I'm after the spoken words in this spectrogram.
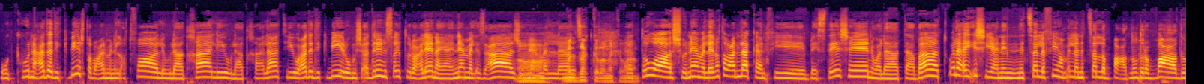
ويكون عدد كبير طبعا من الأطفال أولاد خالي أولاد خالاتي وعدد كبير ومش قادرين يسيطروا علينا. يعني نعمل إزعاج ونعمل آه، متذكر أنا كمان. طوش ونعمل لأنه طبعا لا كان في PlayStation ولا تابات ولا أي إشي يعني نتسلى فيهم إلا نتسلى ببعض نضرب بعض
